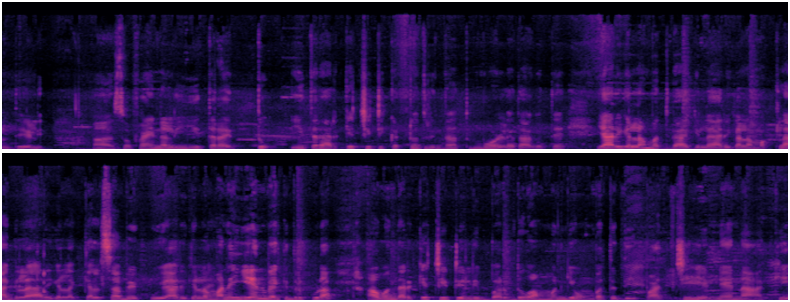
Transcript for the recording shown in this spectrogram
ಅಂಥೇಳಿ ಸೊ ಫೈನಲಿ ಈ ಥರ ಇತ್ತು. ಈ ಥರ ಅರ್ಕೆ ಚೀಟಿ ಕಟ್ಟೋದ್ರಿಂದ ತುಂಬ ಒಳ್ಳೆಯದಾಗುತ್ತೆ ಯಾರಿಗೆಲ್ಲ ಮದುವೆ ಆಗಿಲ್ಲ, ಯಾರಿಗೆಲ್ಲ ಮಕ್ಕಳಾಗಿಲ್ಲ ಯಾರಿಗೆಲ್ಲ ಕೆಲಸ ಬೇಕು, ಯಾರಿಗೆಲ್ಲ ಮನೆ ಏನು ಬೇಕಿದ್ರೂ ಕೂಡ ಆ ಒಂದು ಅರ್ಕೆ ಚೀಟಿಯಲ್ಲಿ ಬರೆದು ಅಮ್ಮನಿಗೆ ಒಂಬತ್ತು ದೀಪ ಹಚ್ಚಿ, ಎಣ್ಣೆಯನ್ನು ಹಾಕಿ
